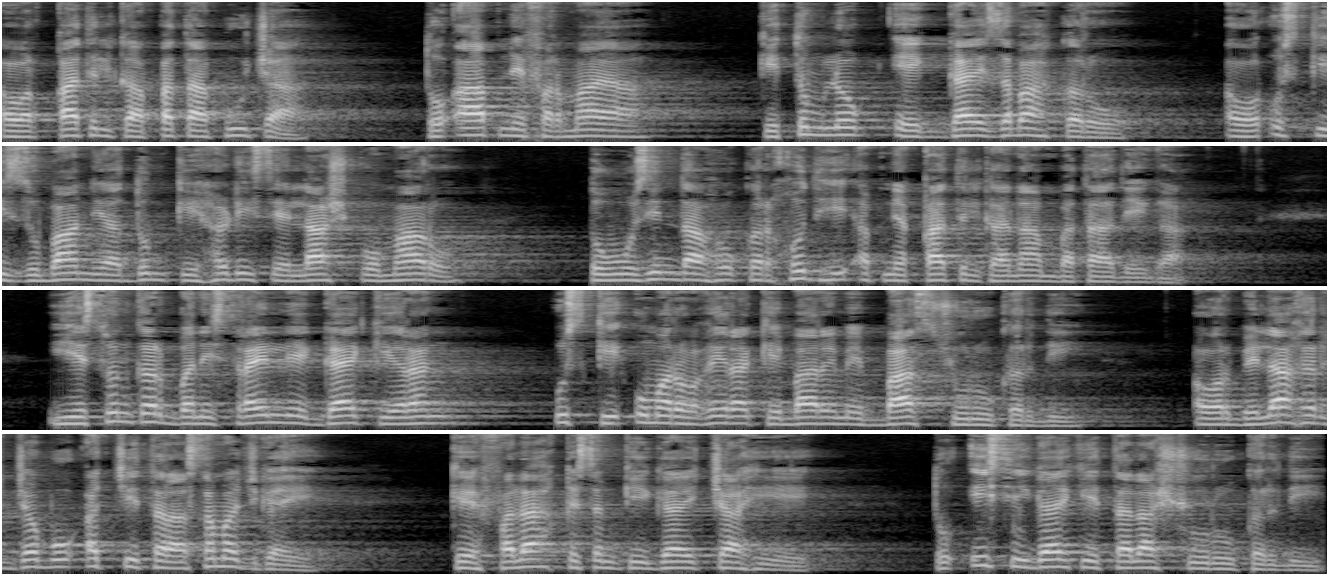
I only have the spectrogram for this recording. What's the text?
और कातिल का पता पूछा तो आपने फरमाया कि तुम लोग एक गाय ज़बह करो। और उसकी ज़ुबान या दुम की हड्डी से लाश को मारो तो वो ज़िंदा होकर ख़ुद ही अपने कातिल का नाम बता देगा। ये सुनकर बन इसराइल ने गाय के रंग, उसकी उम्र वगैरह के बारे में बात शुरू कर दी और बिलाखिर जब वो अच्छी तरह समझ गए कि फ़लाह किस्म की गाय चाहिए तो इसी गाय की तलाश शुरू कर दी।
